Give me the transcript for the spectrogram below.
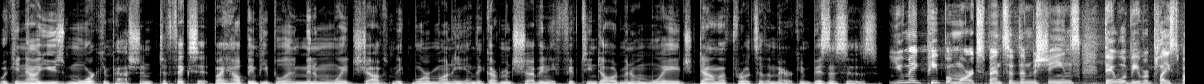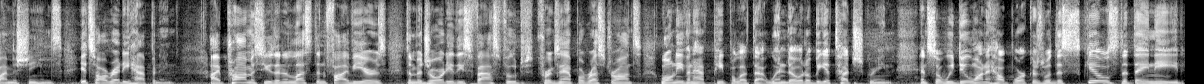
we can now use more compassion to fix it by helping people in minimum wage jobs make more money and the government shoving a $15 minimum wage down the throats of American businesses. You make people more expensive than machines, they will be replaced by machines. It's already happening. I promise you that in less than five years, the majority of these fast food, for example, restaurants, won't even have people at that window. It'll be a touchscreen. And so we do want to help workers with the skills that they need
